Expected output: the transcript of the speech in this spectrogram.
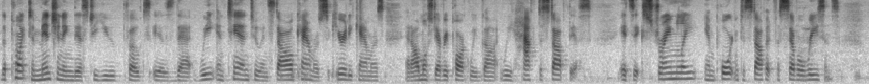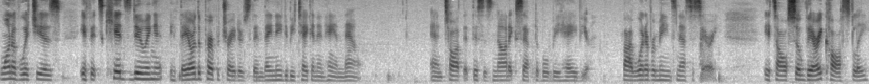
The point to mentioning this to you folks is that we intend to install cameras, security cameras, at almost every park we've got. We have to stop this. It's extremely important to stop it for several reasons. One of which is, if it's kids doing it, if they are the perpetrators, then they need to be taken in hand now and taught that this is not acceptable behavior by whatever means necessary. It's also very costly,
